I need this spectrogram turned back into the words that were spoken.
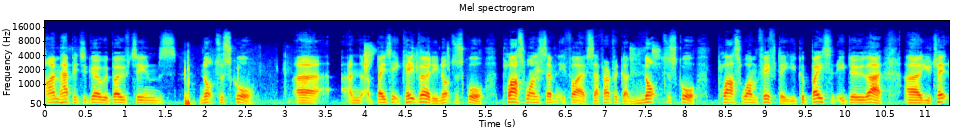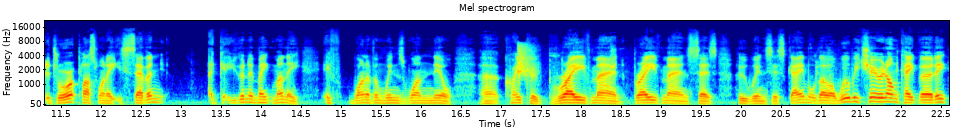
I'm happy to go with both teams not to score. Uh, and basically, Cape Verde not to score, plus 175. South Africa not to score, plus 150. You could basically do that. Uh, you take the draw at plus 187 you're going to make money if one of them wins 1 0. Uh, brave man, brave man says who wins this game. Although I will be cheering on Cape Verde,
